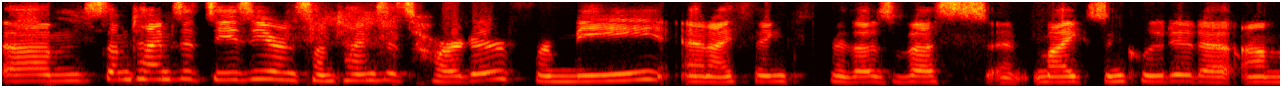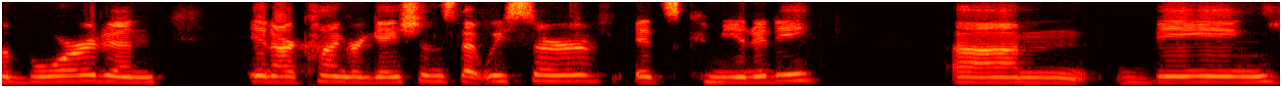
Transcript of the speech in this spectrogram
um, sometimes it's easier and sometimes it's harder for me. And i think for those of us uh, mike's included uh, on the board and in our congregations that we serve it's community. Um, being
